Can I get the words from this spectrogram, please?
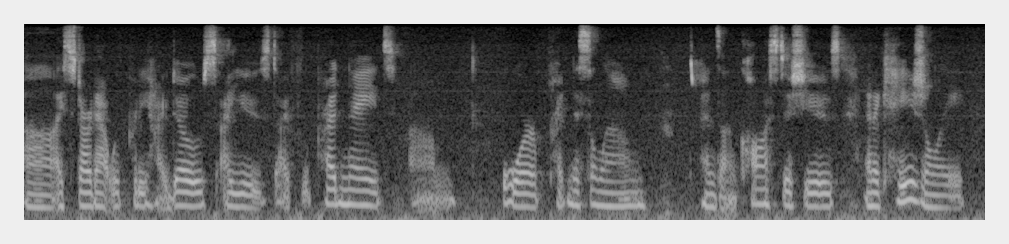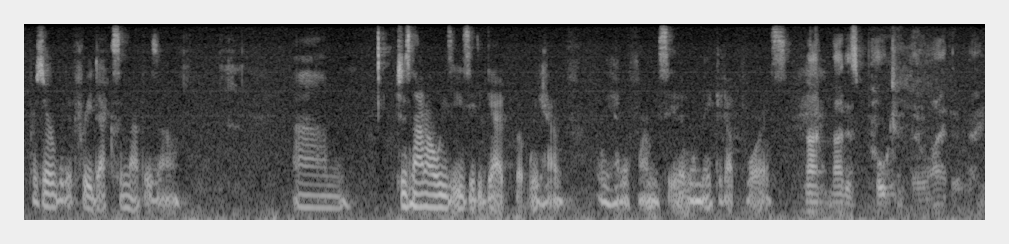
Uh, I start out with pretty high dose. I use difluprednate um, or prednisolone, depends on cost issues, and occasionally preservative-free dexamethasone, um, which is not always easy to get, but we have we have a pharmacy that will make it up for us. Not, not as potent though either, right?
